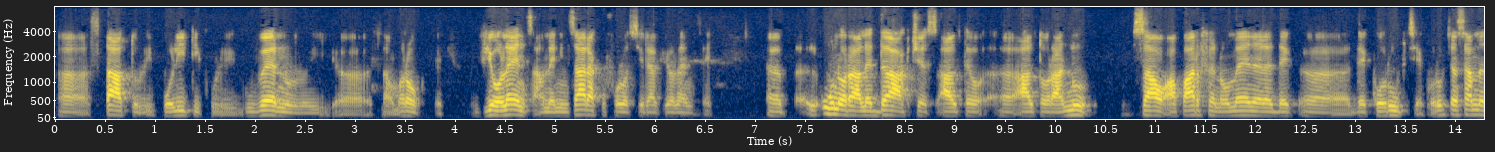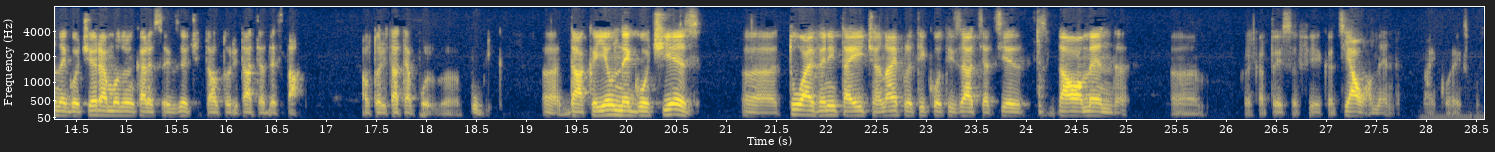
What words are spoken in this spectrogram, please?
a, statului, politicului, guvernului, a, sau mă rog, deci violența, amenințarea cu folosirea violenței, a, unora le dă acces, alte, a, altora nu, sau apar fenomenele de, a, de corupție. Corupția înseamnă negocierea modului în care se exercită autoritatea de stat, autoritatea publică. Uh, dacă eu negociez, uh, tu ai venit aici, n-ai plătit cotizația, ție dau amendă, uh, cred că trebuie să fie că ți iau amendă, mai corect spus,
